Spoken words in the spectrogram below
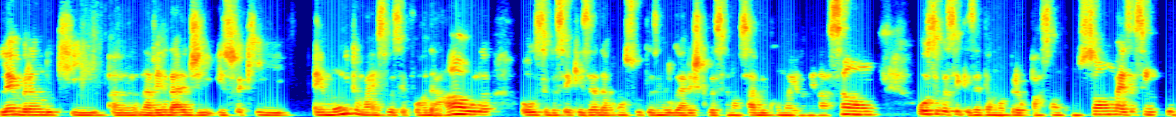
lembrando que uh, na verdade isso aqui é muito mais se você for dar aula ou se você quiser dar consultas em lugares que você não sabe como é a iluminação ou se você quiser ter uma preocupação com o som, mas assim o,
